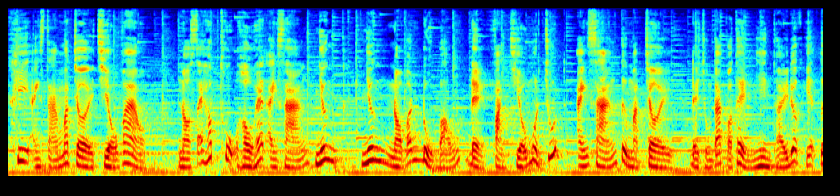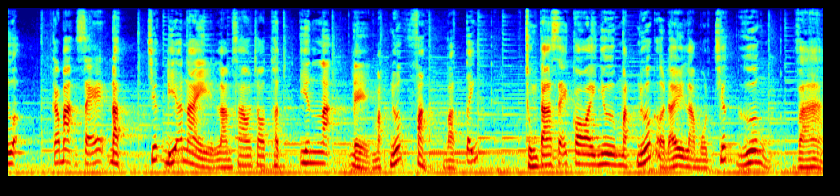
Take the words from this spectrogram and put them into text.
khi ánh sáng mặt trời chiếu vào, Nó sẽ hấp thụ hầu hết ánh sáng, Nhưng nhưng nó vẫn đủ bóng để phản chiếu một chút ánh sáng từ mặt trời Để chúng ta có thể nhìn thấy được hiện tượng. Các bạn sẽ đặt chiếc đĩa này làm sao cho thật yên lặng để mặt nước phẳng và tĩnh. Chúng ta sẽ coi như mặt nước ở đây là một chiếc gương và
